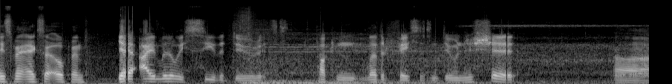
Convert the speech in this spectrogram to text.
Basement exit open. Yeah, I literally see the dude. It's fucking Leatherface isn't doing his shit. Uh,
